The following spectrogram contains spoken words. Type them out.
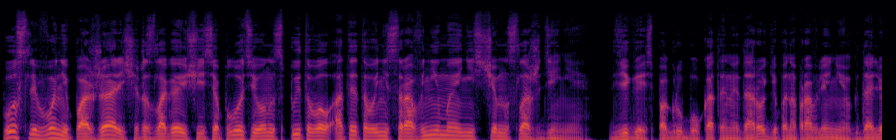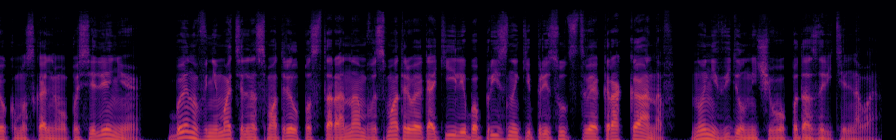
После вони пожарищ, разлагающейся плоти, он испытывал от этого несравнимое ни с чем наслаждение. Двигаясь по грубо укатанной дороге по направлению к далекому скальному поселению, Бен внимательно смотрел по сторонам, высматривая какие-либо признаки присутствия краканов, но не видел ничего подозрительного.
